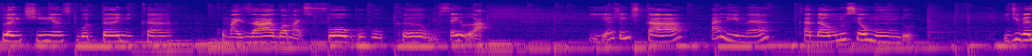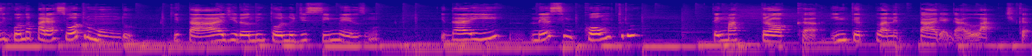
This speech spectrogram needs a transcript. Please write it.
plantinhas botânica, com mais água, mais fogo, vulcão, sei lá. E a gente tá ali, né? Cada um no seu mundo. E de vez em quando aparece outro mundo que tá girando em torno de si mesmo. E daí, nesse encontro, tem uma troca interplanetária galáctica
